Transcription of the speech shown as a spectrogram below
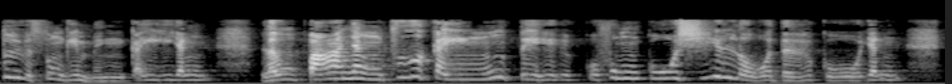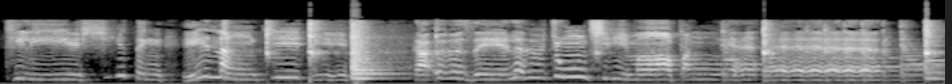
端送的名贵人，老八娘子跟的个风过西落头过人，天里西灯还能见，个二在楼中起马奔哎。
